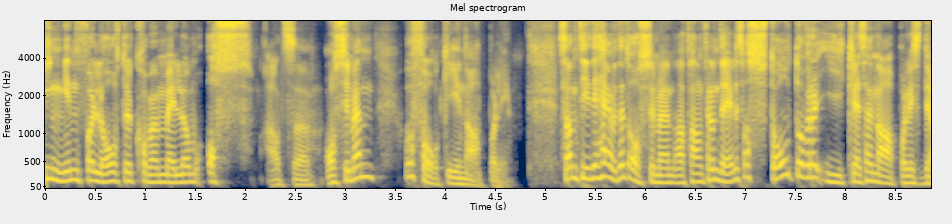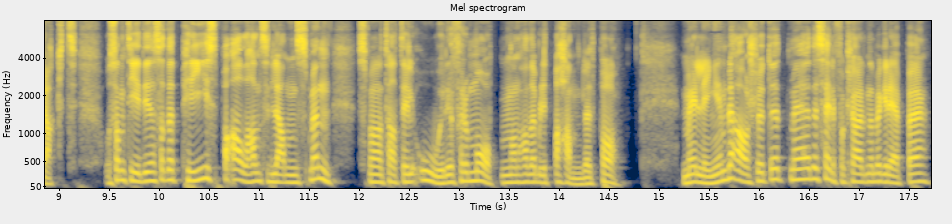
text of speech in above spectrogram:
ingen får lov til å komme mellom oss, altså Ossimen, og folket i Napoli. Samtidig hevdet Ossimen at han fremdeles var stolt over å ikle seg Napolis drakt, og samtidig satte pris på alle hans landsmenn som hadde tatt til orde for måten han hadde blitt behandlet på. Meldingen ble avsluttet med det selvforklarende begrepet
